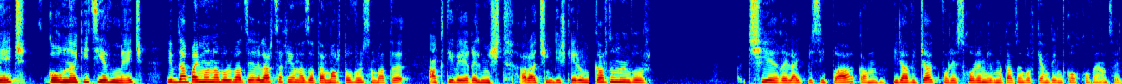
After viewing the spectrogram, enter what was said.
մեջ կողմնակից եւ մեջ եւ դա պայմանավորված եղել Արցախյան ազատամարտով որ սմբատը ակտիվ է եղել միշտ առաջին դիրքերում կարծում եմ որ չի եղել այդպիսի բա կամ իրավիճակ, որ ես խորեմ եւ մտածեմ, որ կյանքը իմ կողքով է անցել։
